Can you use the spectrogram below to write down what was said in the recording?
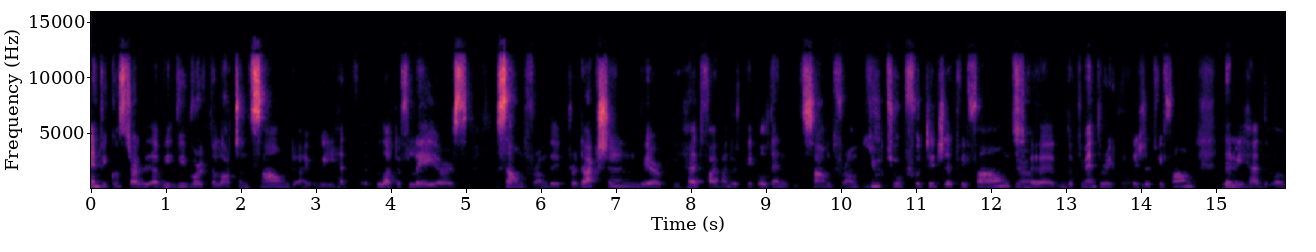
And we constructed uh, we, we worked a lot on sound. I, we had a lot of layers sound from the production where we had 500 people then sound from youtube footage that we found yeah. uh, documentary footage that we found then we had uh,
